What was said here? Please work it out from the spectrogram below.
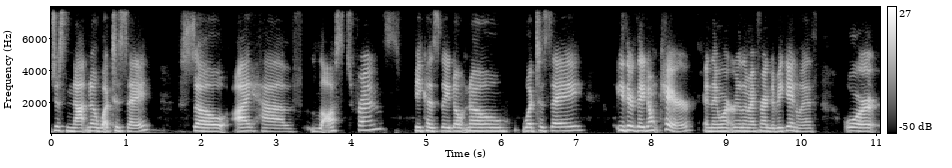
just not know what to say. So I have lost friends because they don't know what to say. Either they don't care and they weren't really my friend to begin with, or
